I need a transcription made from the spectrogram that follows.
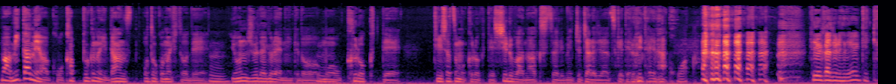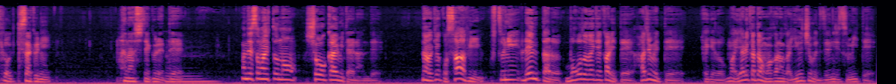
まあ見た目はこう、滑腹のいい男男の人で、うん。40代ぐらいやねんけど、うん。もう黒くて、T シャツも黒くて、シルバーのアクセサリーめっちゃチャラチャラつけてるみたいな、怖っ。っていう感じでね、結構気さくに話してくれて、うん。ほんで、その人の紹介みたいなんで、なんか結構サーフィン、普通にレンタル、ボードだけ借りて、初めてやけど、まあやり方もわからんから YouTube で前日見て、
